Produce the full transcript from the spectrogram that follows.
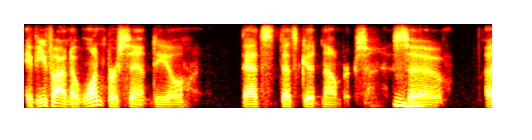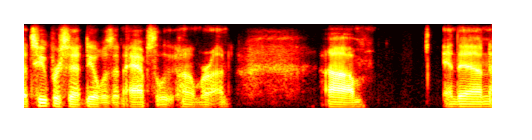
if you find a one percent deal, that's that's good numbers. Mm-hmm. So a two percent deal was an absolute home run. Um, and then,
